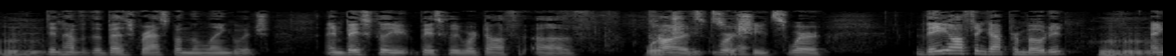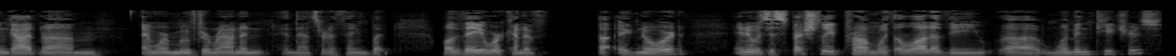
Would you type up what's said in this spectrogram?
Mhm. didn't have the best grasp on the language, and basically basically worked off of cards, Worksheets, yeah. where they often got promoted Mhm. and got um and were moved around and, and that sort of thing. But while they were kind of uh, ignored, and it was especially a problem with a lot of the uh, women teachers.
